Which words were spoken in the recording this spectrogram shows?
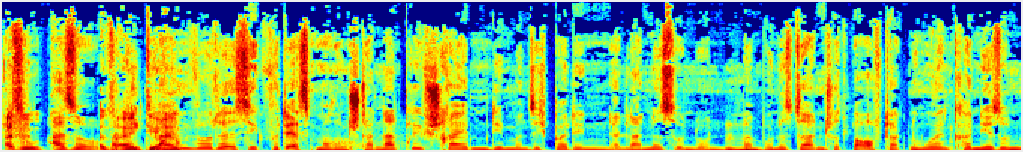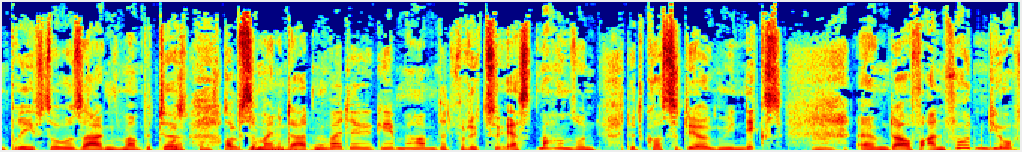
Also, Also, was ich machen würde, ist, ich würde erstmal so einen Standardbrief schreiben, den man sich bei den Landes- und, und Mhm. beim Bundesdatenschutzbeauftragten holen kann. Hier so einen Brief, so sagen Sie mal bitte, ob Sie meine Daten ja. weitergegeben haben. Das würde ich zuerst machen. So ein, das kostet ja irgendwie nix. Mhm. Ähm, darauf antworten die auch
